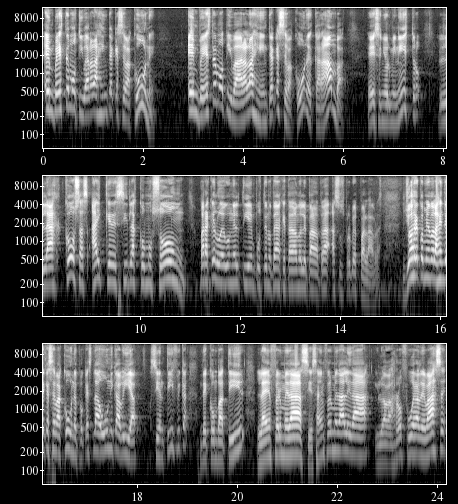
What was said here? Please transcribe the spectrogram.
en vez de motivar a la gente a que se vacune. En vez de motivar a la gente a que se vacune, caramba. Eh, señor ministro, las cosas hay que decirlas como son, para que luego en el tiempo usted no tenga que estar dándole para atrás a sus propias palabras. Yo recomiendo a la gente que se vacune porque es la única vía científica de combatir la enfermedad. Si esa enfermedad le da y lo agarró fuera de base,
